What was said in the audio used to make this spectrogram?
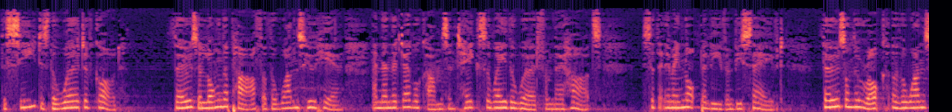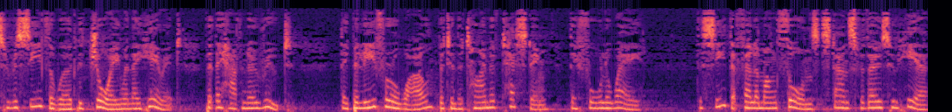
The seed is the word of God. Those along the path are the ones who hear, and then the devil comes and takes away the word from their hearts, so that they may not believe and be saved. Those on the rock are the ones who receive the word with joy when they hear it, but they have no root. They believe for a while, but in the time of testing, they fall away. The seed that fell among thorns stands for those who hear,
